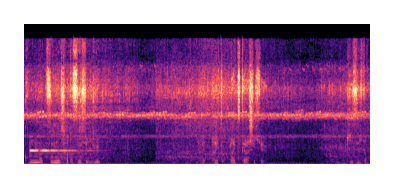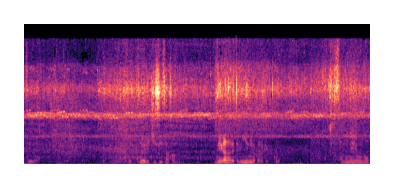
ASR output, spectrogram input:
こんな釣りの仕方する人いる？えライトライト照らしてきてる。気づいたっぽいわ。声で気づいた多分目が慣れて見えるのかな結構。ちょっとサムネ用の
